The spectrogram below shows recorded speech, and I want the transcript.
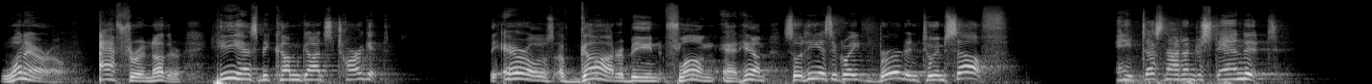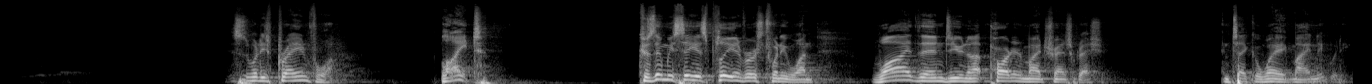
One arrow after another. He has become God's target. The arrows of God are being flung at him so that he is a great burden to himself. And he does not understand it. This is what he's praying for light. Because then we see his plea in verse 21 Why then do you not pardon my transgression and take away my iniquity?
